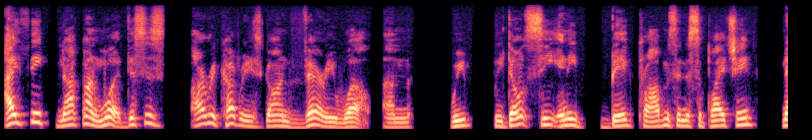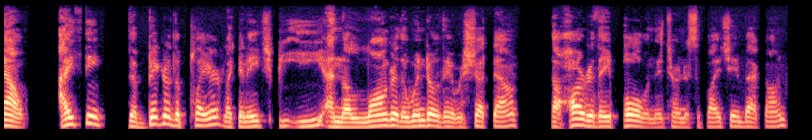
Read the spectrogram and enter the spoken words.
I think, knock on wood, this is our recovery has gone very well. Um, we we don't see any big problems in the supply chain. Now, I think the bigger the player, like an HPE, and the longer the window they were shut down, the harder they pull when they turn the supply chain back on.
